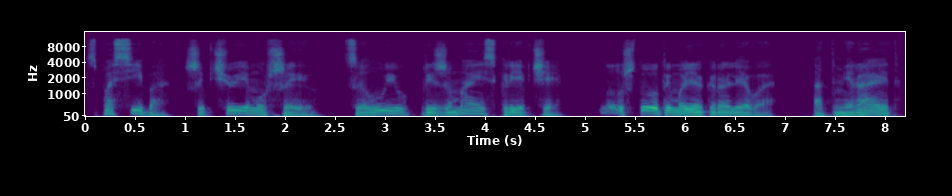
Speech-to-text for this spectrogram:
«Спасибо», — шепчу ему в шею. Целую, прижимаясь крепче. «Ну что ты, моя королева?» Отмирает,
